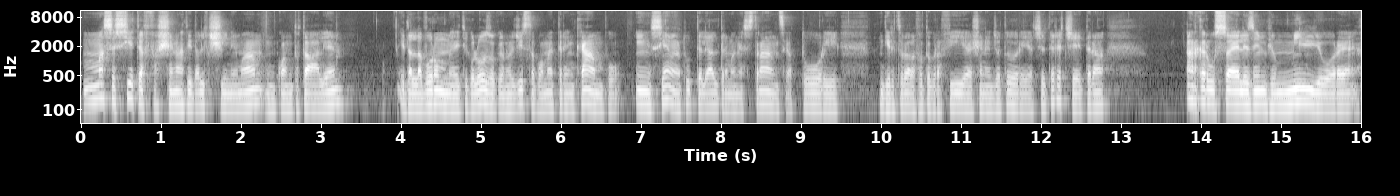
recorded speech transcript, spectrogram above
ma se siete affascinati dal cinema in quanto tale e dal lavoro meticoloso che un regista può mettere in campo insieme a tutte le altre maestranze, attori, direttore della fotografia, sceneggiatori, eccetera, eccetera, Arca Russa è l'esempio migliore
